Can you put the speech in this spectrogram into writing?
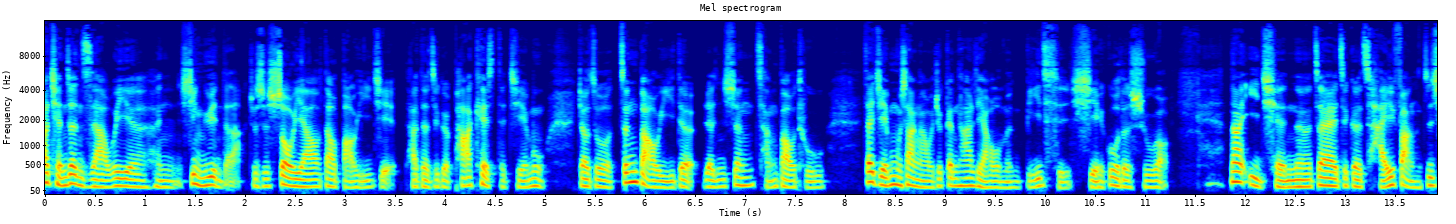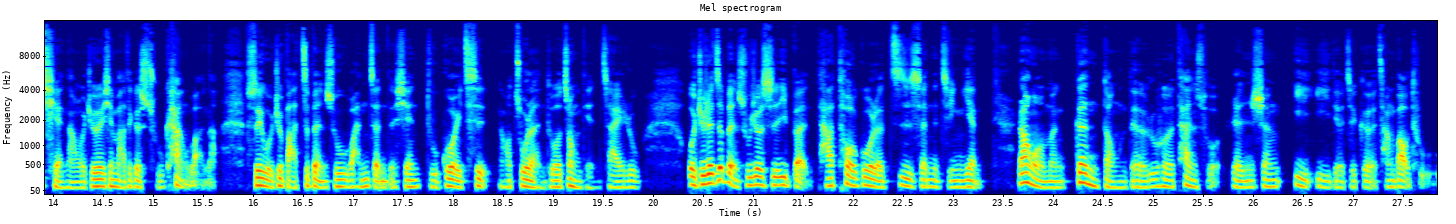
那前阵子啊，我也很幸运的啦，就是受邀到宝仪姐她的这个 podcast 的节目，叫做曾宝仪的人生藏宝图。在节目上啊，我就跟她聊我们彼此写过的书哦。那以前呢，在这个采访之前呢，啊，我就会先把这个书看完了，所以我就把这本书完整的先读过一次，然后做了很多重点摘录。我觉得这本书就是一本，它透过了自身的经验，让我们更懂得如何探索人生意义的这个藏宝图。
